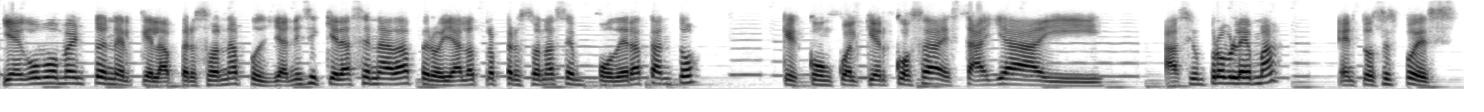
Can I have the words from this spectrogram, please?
llega un momento en el que la persona pues ya ni siquiera hace nada, pero ya la otra persona se empodera tanto que con cualquier cosa estalla y hace un problema, entonces pues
